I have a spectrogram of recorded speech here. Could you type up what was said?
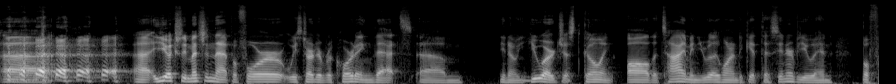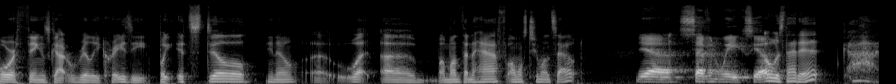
Uh, uh, you actually mentioned that before we started recording that um, you know you are just going all the time, and you really wanted to get this interview in before things got really crazy. But it's still you know uh, what uh, a month and a half, almost two months out. Yeah, seven weeks. Yeah. Oh, is that it? God.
